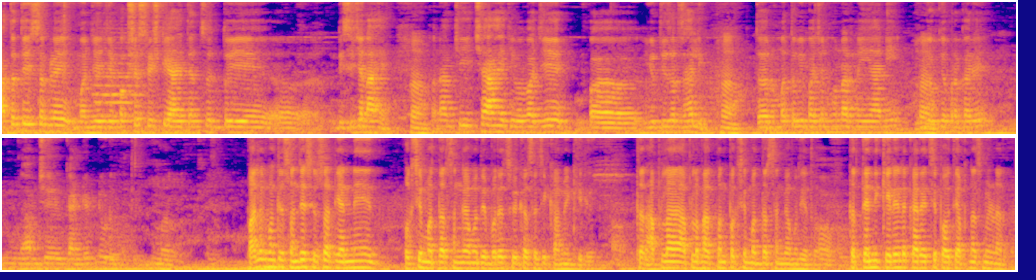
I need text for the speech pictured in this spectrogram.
आता ते सगळे म्हणजे जे पक्षश्रेष्ठी आहे त्यांचं ते डिसिजन आहे. हां. पण आमची इच्छा आहे की बाबा जे युती जर झाली हां. तर मतविभाजन होणार नाही आणि योग्य प्रकारे आमचे कॅन्डिडेट निवडून बरोबर पालकमंत्री संजय शिरसाट यांनी पश्चिम मतदारसंघामध्ये बरेच विकासाची कामे केली तर आपला आपला भाग पण पश्चिम मतदारसंघामध्ये हो, येतो हो. तर त्यांनी केलेल्या कार्याची पावती आपणास मिळणार का?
